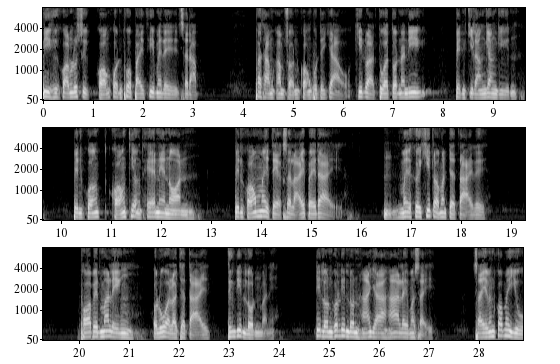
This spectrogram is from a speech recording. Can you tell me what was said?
นี่คือความรู้สึกของคนทั่วไปที่ไม่ได้สดับ พระธรรมคำสอนของพุทธเจ้า คิดว่าตัวตนอันนี้เป็นกิลังยั่งยืน เป็นของของเที่ยงแท้แน่นอน เป็นของไม่แตกสลายไปได้ไม่เคยคิดว่ามันจะตายเลย พอเป็นมะเร็ง ก็รู้ว่าเราจะตาย ถึงดิ้นรนมานี่ดิ้นรนก็ดิ้นรนหายาหาอะไรมาใส่ ใส่มันก็ไม่อยู่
